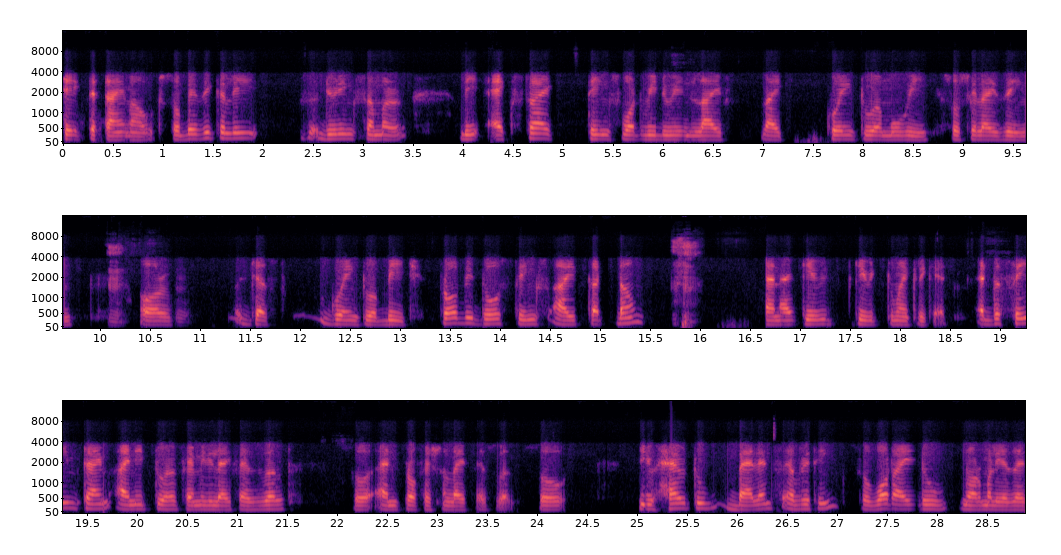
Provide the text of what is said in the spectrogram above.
take the time out. So basically, during summer, the extra things what we do in life, like going to a movie, socializing, Hmm. or just going to a beach, probably those things I cut down and I give it give it to my cricket. At the same time, I need to have family life as well, so and professional life as well. So you have to balance everything. So what i do normally as i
